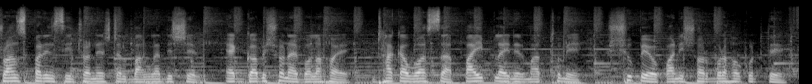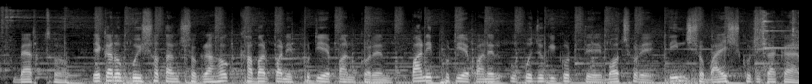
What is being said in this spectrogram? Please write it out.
ট্রান্সপারেন্সি ইন্টারন্যাশনাল বাংলাদেশের এক গবেষণায় বলা হয়, ঢাকা ওয়াসা পাইপলাইনের মাধ্যমে সুপেয় পানি সরবরাহ করতে ব্যর্থ। একানব্বই শতাংশ গ্রাহক খাবার পানি ফুটিয়ে পান করেন। পানি ফুটিয়ে পানের উপযোগী করতে বছরে তিনশো বাইশ কোটি টাকার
